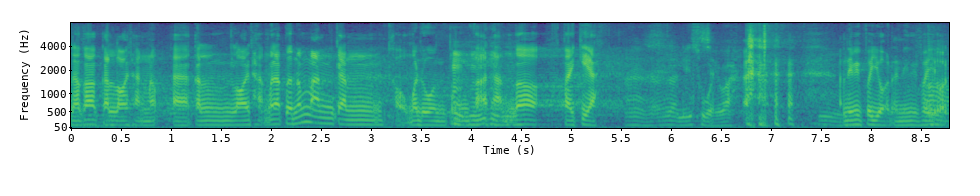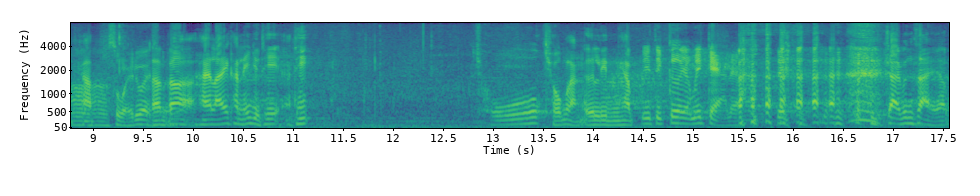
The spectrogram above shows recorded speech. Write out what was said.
แล้วก็กันรอยถังน้ำอ่ากันรอยถังเวลาเติมน้ำมันกันเขามาโดนตรงอืมฝาถังก็ไฟเกียร์อ่าเอออันนี้สวยว่ะอืมอันนี้มีประโยชน์ อันนี้มีประโยชน์ครับอ่าสวยด้วย แล้วก็สวยด้วยไฮไลท์คันนี้อยู่ที่อันนี้ โชคโชคหลังเออร์ลินครับนี่ติ๊กเกอร์ยังไม่แกะเลยใช่เพิ่งใส่ครับ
